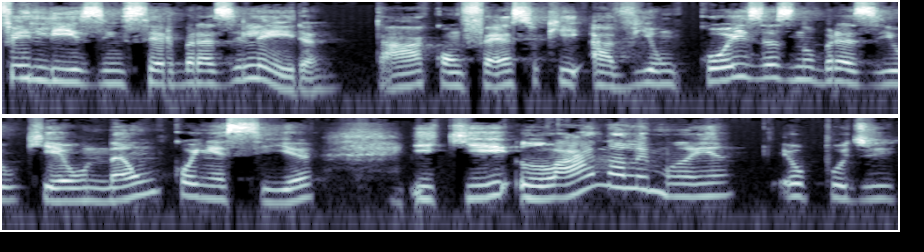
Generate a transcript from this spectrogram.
feliz em ser brasileira, tá? Confesso que haviam coisas no Brasil que eu não conhecia e que lá na Alemanha eu pude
